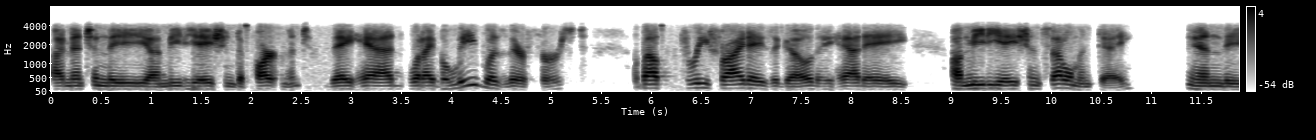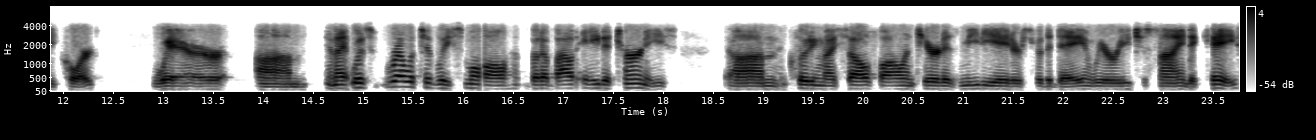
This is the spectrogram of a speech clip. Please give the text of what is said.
I mentioned the uh, mediation department. They had what I believe was their first about three Fridays ago, they had a a mediation settlement day in the court where um and it was relatively small, but about eight attorneys, um, including myself, volunteered as mediators for the day, and we were each assigned a case,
